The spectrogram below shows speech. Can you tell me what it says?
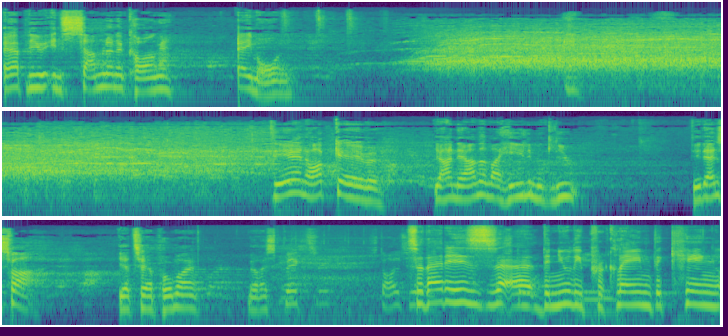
er at blive en samlende konge af i morgen. Det er en opgave, jeg har nærmet mig hele mit liv. Det er et ansvar, jeg tager på mig med respekt So that is uh, the newly proclaimed the King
